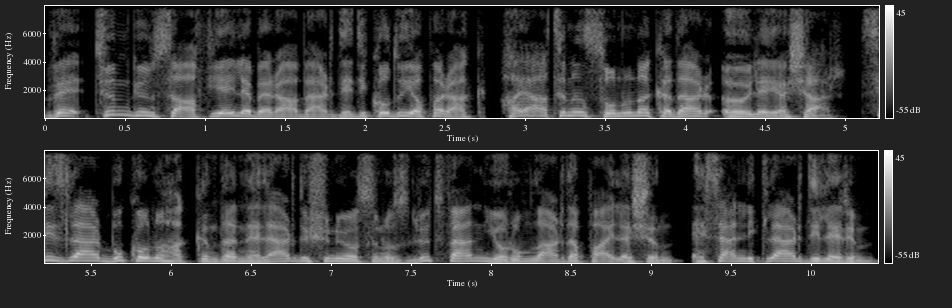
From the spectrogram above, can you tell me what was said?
ve tüm gün Safiye ile beraber dedikodu yaparak hayatının sonuna kadar öyle yaşar. Sizler bu konu hakkında neler düşünüyorsunuz lütfen yorumlarda paylaşın. Esenlikler dilerim.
